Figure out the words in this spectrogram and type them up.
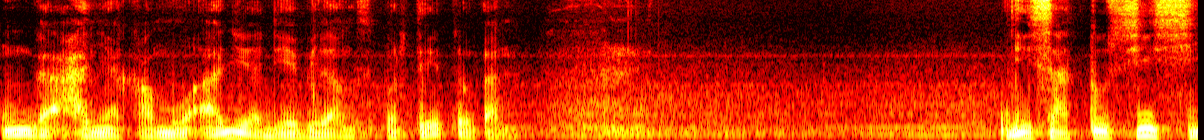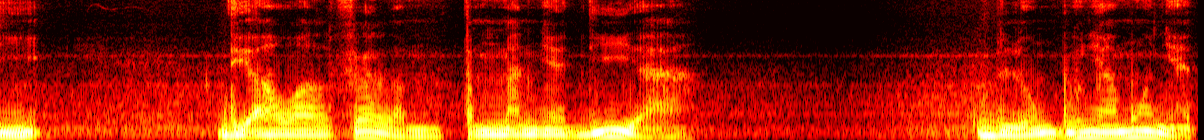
enggak hanya kamu aja dia bilang seperti itu kan. Di satu sisi di awal film temannya dia belum punya monyet.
